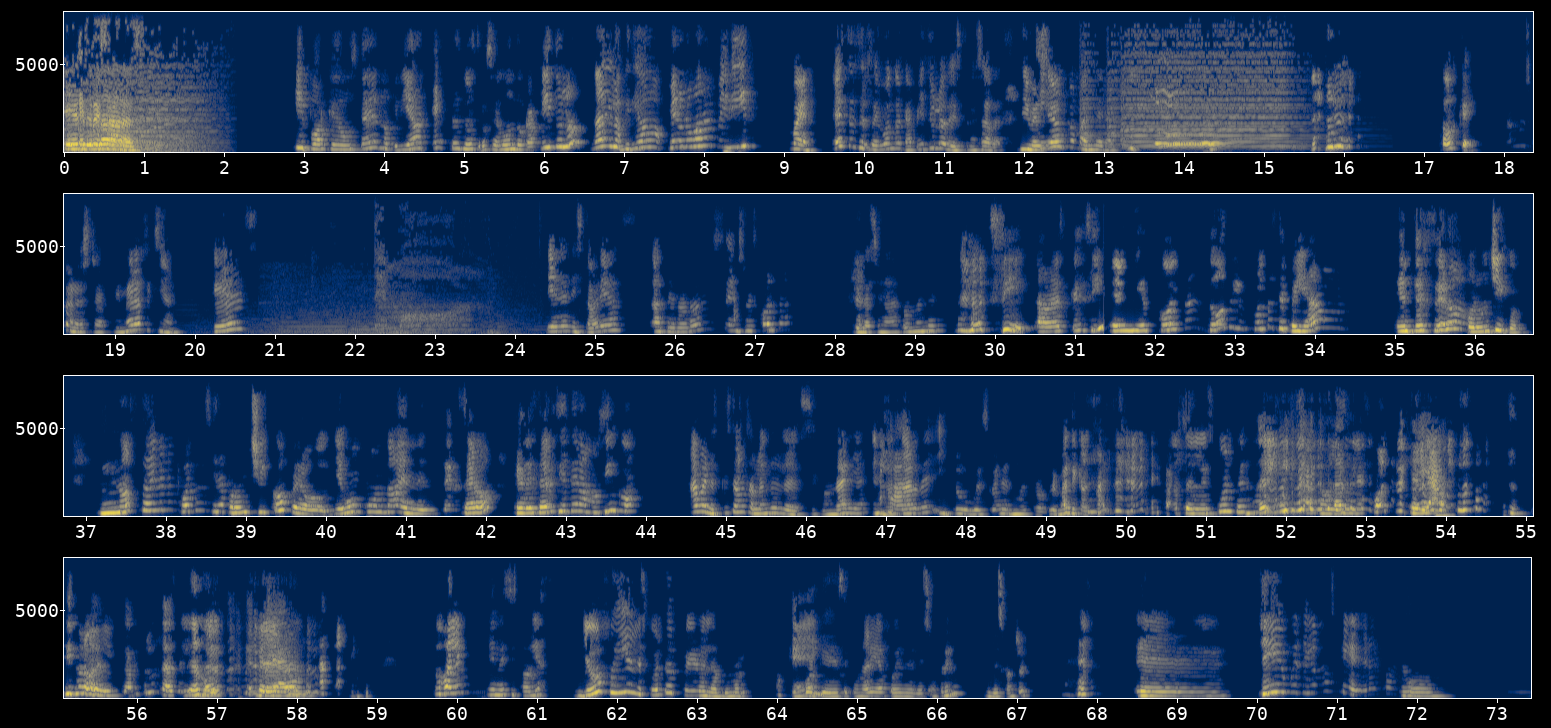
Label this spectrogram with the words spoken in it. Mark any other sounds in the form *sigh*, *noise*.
Estresadas. Y porque ustedes lo pidieron, este es nuestro segundo capítulo. Nadie lo pidió. Pero lo van a pedir. Bueno, este es el segundo capítulo de Estresadas. Diversión con bandera. *laughs* ok, vamos con nuestra primera sección, que es... Temor. ¿Tienen historias aterradoras en su escolta relacionadas con bandera? *laughs* Sí, la verdad es que sí. En mi escolta, dos de la escolta se pelearon. En tercero, Por un chico. no estoy, no me acuerdo si era por un chico, pero llegó un punto en el tercero que de ser siete éramos cinco. Ah, bueno, es que estamos hablando de la secundaria en la tarde y tu escuela es muy problemática al parecer. *laughs* Hasta en la. Como *laughs* las de la. Título del capítulo, las de la escolta se *laughs* pelearon. ¿Tú, Vale? ¿Tienes historias? Yo fui en la escuela, pero en la primaria. Porque secundaria fue de desenfreno y descontrol. *laughs* eh, sí, pues digamos que era como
